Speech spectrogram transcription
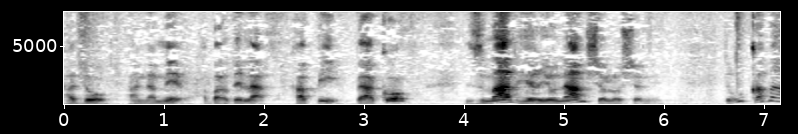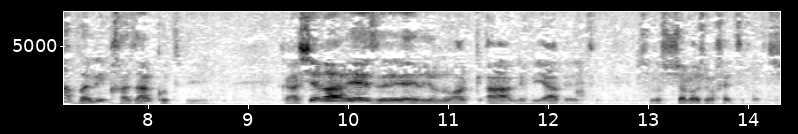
הדוב, הנמר, הברדלס, הפיל והקוף, זמן הריונם שלוש שנים. תראו כמה הבלים חז"ל כותבים, כאשר האריה זה הריונו רק, אה, לביאה בעצם, שלוש, שלוש וחצי חודשים,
